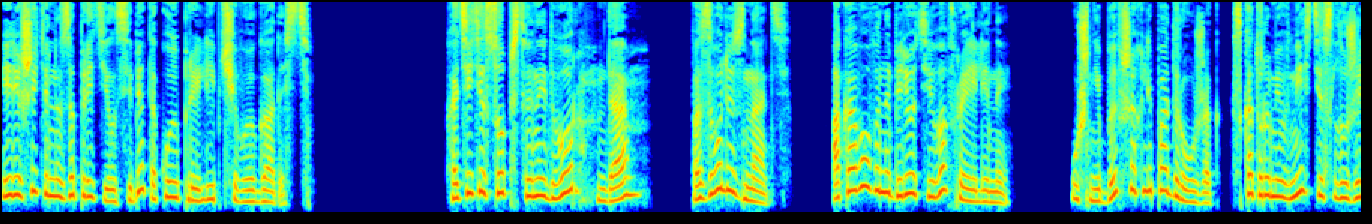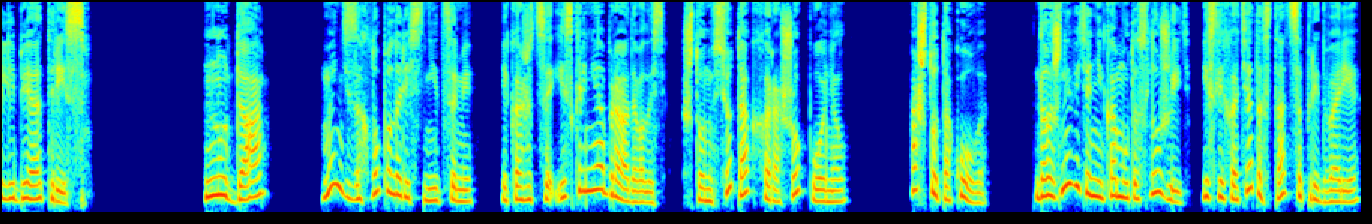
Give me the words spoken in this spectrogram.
и решительно запретил себе такую прилипчивую гадость. Хотите собственный двор, да? Позволю знать. А кого вы наберете во фрейлины? Уж не бывших ли подружек, с которыми вместе служили Беатрис? Ну да. Мэнди захлопала ресницами и, кажется, искренне обрадовалась, что он все так хорошо понял. А что такого? Должны ведь они кому-то служить, если хотят остаться при дворе.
